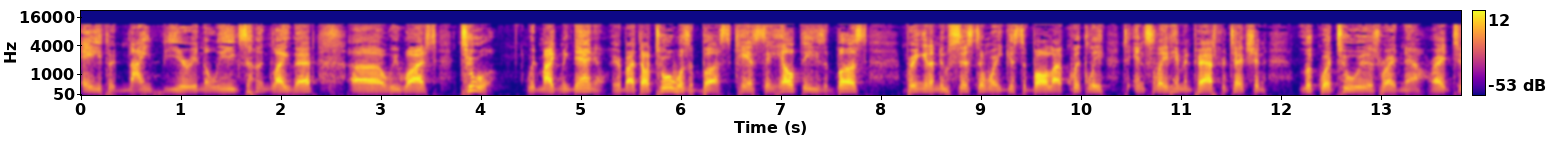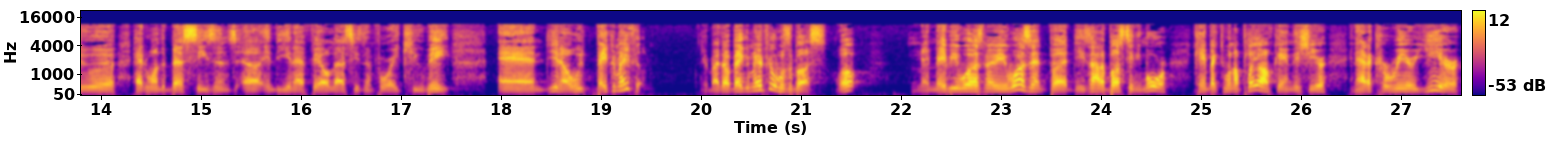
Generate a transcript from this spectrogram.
eighth or ninth year in the league, something like that. Uh, we watched Tua with Mike McDaniel. Everybody thought Tua was a bust. Can't stay healthy. He's a bust. Bring in a new system where he gets the ball out quickly to insulate him in pass protection. Look what Tua is right now, right? Tua had one of the best seasons uh, in the NFL last season for a QB. And, you know, Baker Mayfield. Everybody thought Baker Mayfield was a bust. Well, Maybe he was, maybe he wasn't, but he's not a bust anymore. Came back to win a playoff game this year and had a career year.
